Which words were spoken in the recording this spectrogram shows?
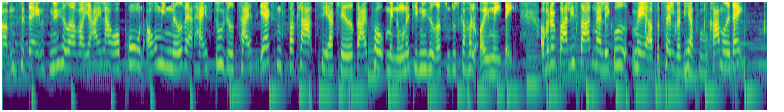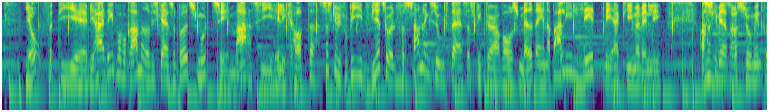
velkommen til dagens nyheder, hvor jeg, Laura Brun og min medvært her i studiet, Thijs Eriksen, står klar til at klæde dig på med nogle af de nyheder, som du skal holde øje med i dag. Og vil du ikke bare lige starte med at lægge ud med at fortælle, hvad vi har på programmet i dag? Jo, fordi øh, vi har en del på programmet, og vi skal altså både et smut til Mars i helikopter, så skal vi forbi et virtuelt forsamlingshus, der altså skal gøre vores madvaner bare lige lidt mere klimavenlige. Og så skal vi altså også zoome ind på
